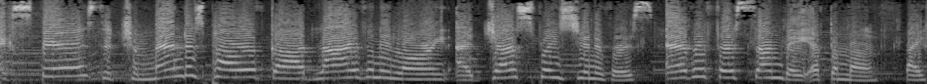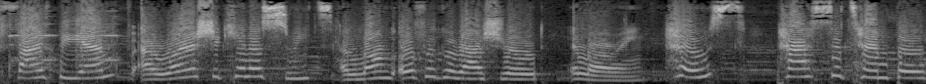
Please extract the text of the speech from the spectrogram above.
Experience the tremendous power of God live in Ilorin at Just Praise Universe every first Sunday of the month by 5 p.m. at Royal Shekinah Suites along Offa Garage Road, Ilorin. Host Pastor Temple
